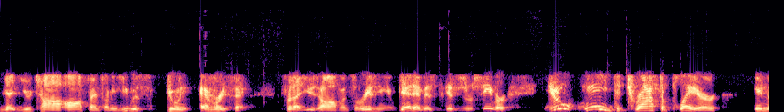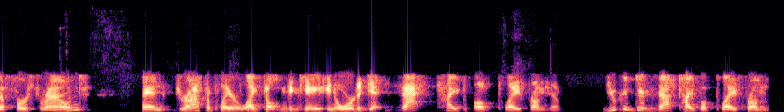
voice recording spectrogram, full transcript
that Utah offense. I mean, he was doing everything for that Utah offense. The reason you get him is because he's a receiver. You don't need to draft a player in the first round and draft a player like Dalton Kincaid in order to get that type of play from him. You could get that type of play from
